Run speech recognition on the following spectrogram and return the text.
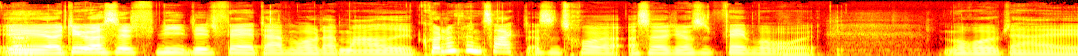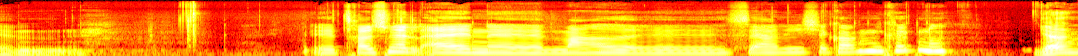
Ja. Øh, og det er også et, fordi det er et fag, der, hvor der er meget kundekontakt, og så, tror jeg, og så er det også et fag, hvor, hvor der øh, øh, traditionelt er en øh, meget øh, særlig jargon i køkkenet. Ja,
